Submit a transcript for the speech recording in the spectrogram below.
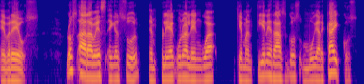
hebreos. Los árabes en el sur emplean una lengua que mantiene rasgos muy arcaicos,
